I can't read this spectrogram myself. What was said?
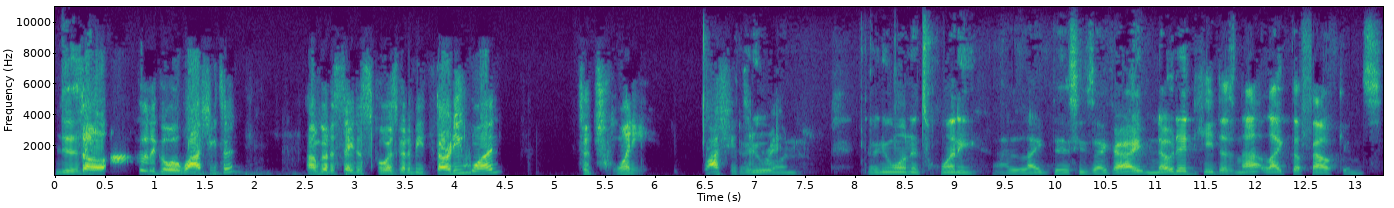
yeah. So I'm going to go with Washington. I'm going to say the score is going to be 31 to 20. Washington. 31, 31 to 20. I like this. He's like, all right, noted. He does not like the Falcons.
